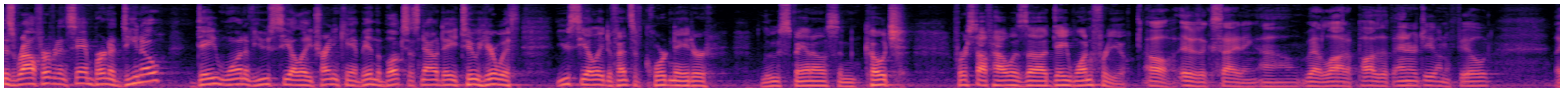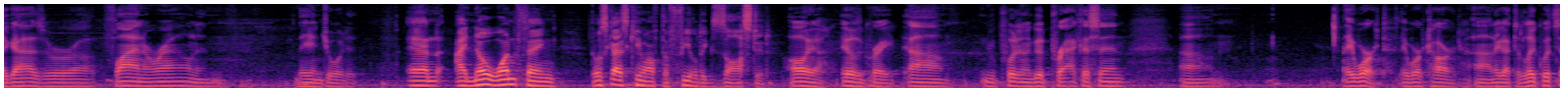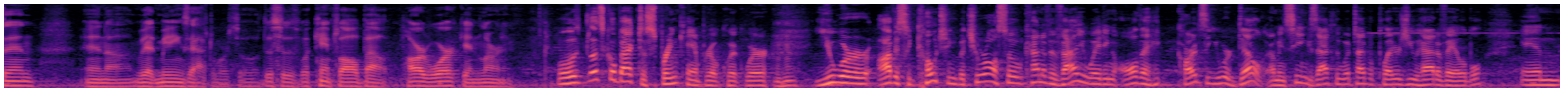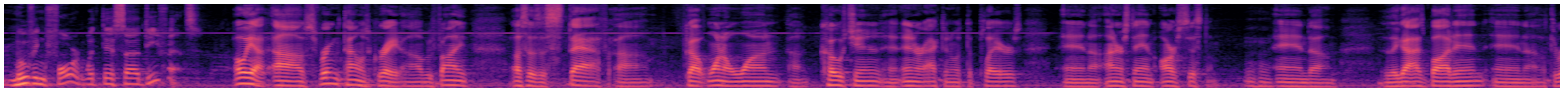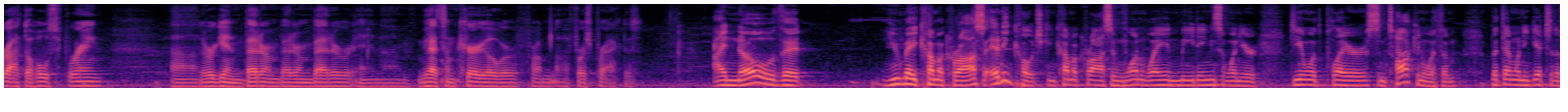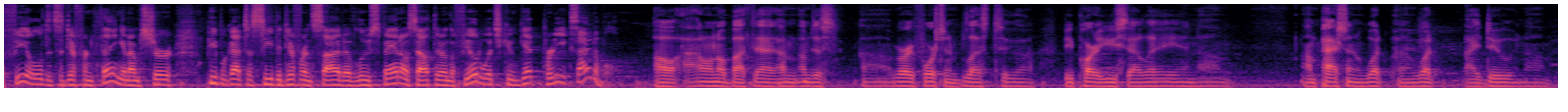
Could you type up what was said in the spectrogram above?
This is Ralph Irvin and San Bernardino. Day one of UCLA training camp in the books. It's now day two here with UCLA defensive coordinator Lou Spanos and coach. First off, how was uh, day one for you? Oh, it was exciting. Um, we had a lot of positive energy on the field. The guys were uh, flying around and they enjoyed it. And I know one thing those guys came off the field exhausted. Oh, yeah, it was great. Um, we put in a good practice in. Um, they worked. They worked hard. Uh, they got their liquids in, and uh, we had meetings afterwards. So this is what camp's all about: hard work and learning. Well, let's go back to spring camp real quick, where mm-hmm. you were obviously coaching, but you were also kind of evaluating all the cards that you were dealt. I mean, seeing exactly what type of players you had available and moving forward with this uh, defense. Oh yeah, uh, springtime was great. Uh, we finally, us as a staff, um, got one-on-one uh, coaching and interacting with the players, and uh, understand our system. Mm-hmm. And um, the guys bought in, and uh, throughout the whole spring, uh, they were getting better and better and better. And um, we had some carryover from the first practice. I know that you may come across, any coach can come across in one way in meetings when you're dealing with players and talking with them. But then when you get to the field, it's a different thing. And I'm sure people got to see the different side of Lou Spanos out there on the field, which can get pretty excitable. Oh, I don't know about that. I'm, I'm just uh, very fortunate and blessed to uh, be part of UCLA. And um, I'm passionate what, uh, what I do. And um,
